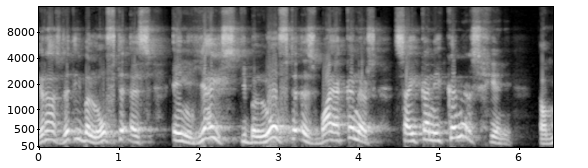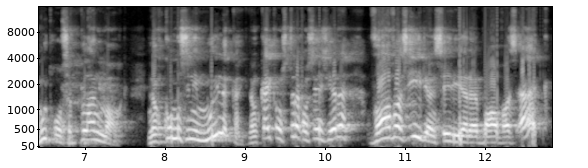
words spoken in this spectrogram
Here as dit u belofte is en juis die belofte is baie kinders, sy kan nie kinders gee nie, dan moet ons 'n plan maak. En dan kom ons in die moeilikheid. Dan kyk ons terug, ons sê as Here, waar was u? Dan sê die Here, waar was ek?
